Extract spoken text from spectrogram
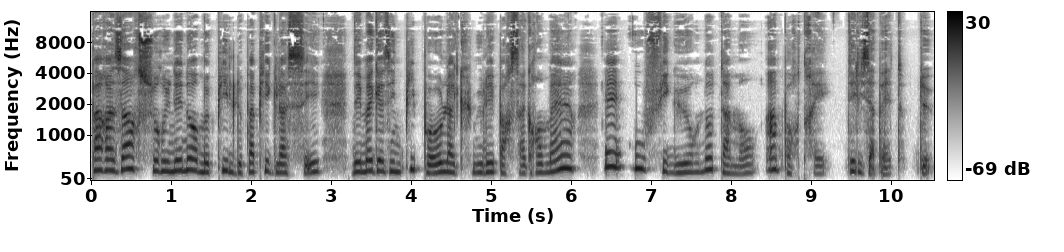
par hasard, sur une énorme pile de papier glacé, des magazines People accumulés par sa grand-mère, et où figure notamment un portrait d'Élisabeth II.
